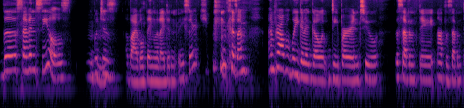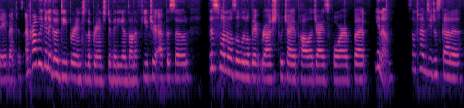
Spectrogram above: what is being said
the seven seals which Mhm. is a Bible thing that I didn't research because I'm I'm probably gonna go deeper into the seventh day, not the seventh day Adventist. I'm probably gonna go deeper into the Branch Davidians on a future episode. This one was a little bit rushed, which I apologize for, but you know, sometimes you just gotta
